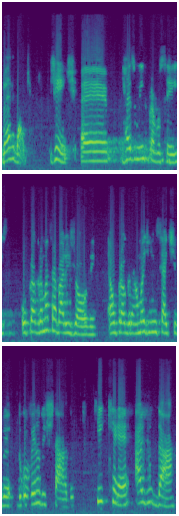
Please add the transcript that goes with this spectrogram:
Verdade. Gente, é, resumindo para vocês, o programa Trabalho Jovem é um programa de iniciativa do governo do estado que quer ajudar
